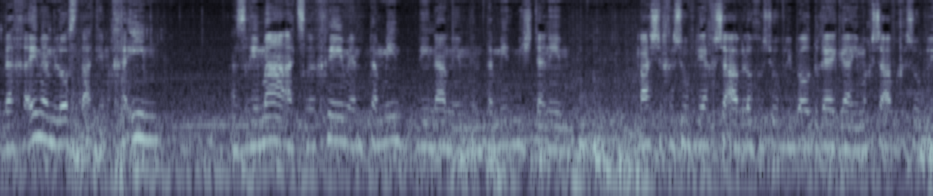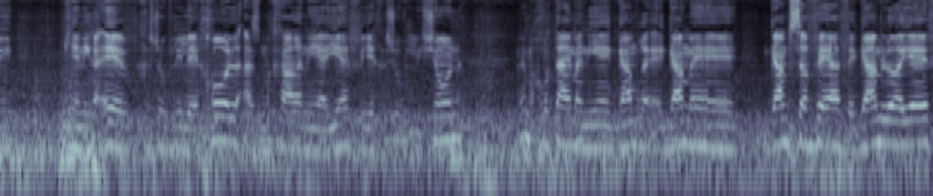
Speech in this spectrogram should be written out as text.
והחיים הם לא סטטיים. החיים, הזרימה, הצרכים, הם תמיד דינמיים, הם תמיד משתנים. מה שחשוב לי עכשיו לא חשוב לי בעוד רגע, אם עכשיו חשוב לי כי אני רעב, חשוב לי לאכול, אז מחר אני עייף ויהיה חשוב לי לישון, ומחרתיים אני אהיה גם, גם, אה, גם שבע וגם לא עייף,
